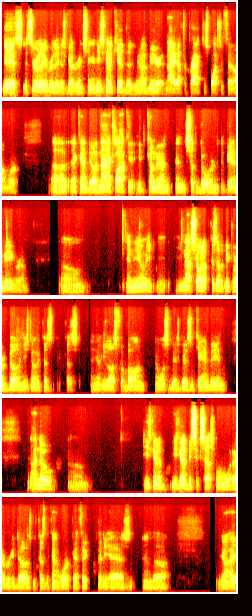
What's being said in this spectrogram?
Yeah, it's it's really it really is gut wrenching. And he's the kind of kid that you know I'd be here at night after practice watching film or uh, that kind of deal. At nine o'clock, he'd come in and shut the door and be in a meeting room. Um, and you know he, he's not showing up because other people are in the building. He's doing it because because you know he loves football and, and, wants to be as good as he can be. And, and I know um, he's gonna he's gonna be successful in whatever he does because of the kind of work ethic that he has. And uh, you know,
